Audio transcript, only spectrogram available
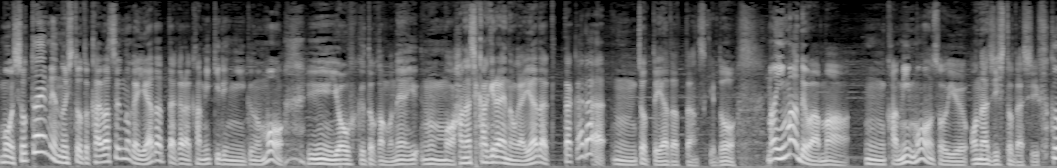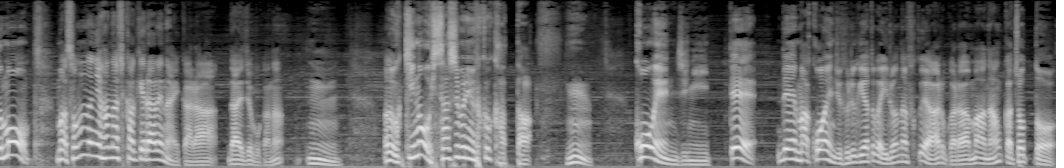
もう初対面の人と会話するのが嫌だったから髪切りに行くのも、うん、洋服とかもね、ねうん、もう話しかけられるのが嫌だったから、うん、ちょっと嫌だったんですけど、まあ今ではまあ、うん、髪もそういう同じ人だし、服も、まあそんなに話しかけられないから大丈夫かな。うん。あの、昨日久しぶりに服買った。うん。高円寺に行って、で、まあ、高円寺古着屋とかいろんな服屋あるから、まあなんかちょっと、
